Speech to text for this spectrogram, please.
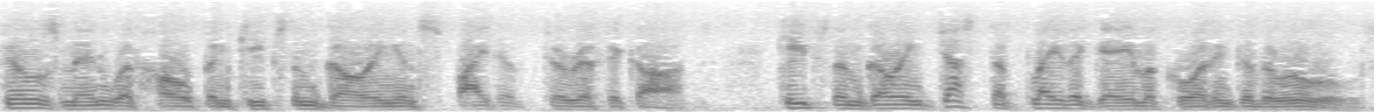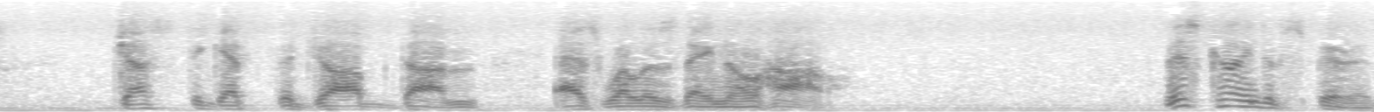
fills men with hope and keeps them going in spite of terrific odds? Keeps them going just to play the game according to the rules? just to get the job done as well as they know how. This kind of spirit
